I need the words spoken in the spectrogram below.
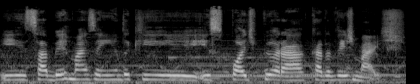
e saber mais ainda que isso pode piorar cada vez mais.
